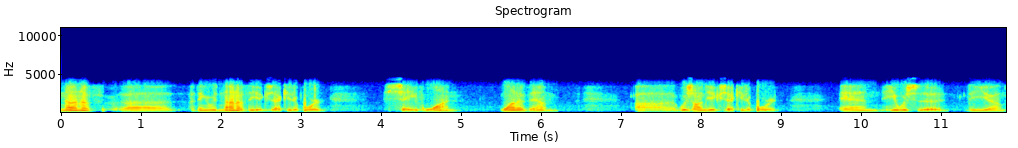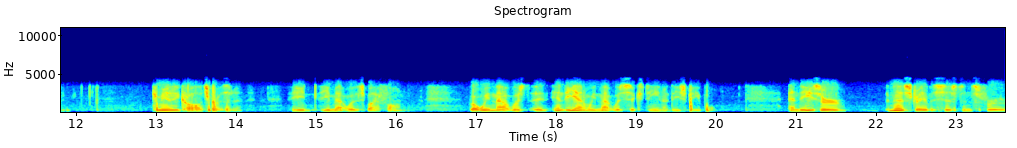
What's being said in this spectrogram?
None of, uh, I think it was none of the executive board, save one. One of them uh, was on the executive board, and he was the the um, community college president. He he met with us by phone, but we met with in the end we met with 16 of these people, and these are administrative assistants for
